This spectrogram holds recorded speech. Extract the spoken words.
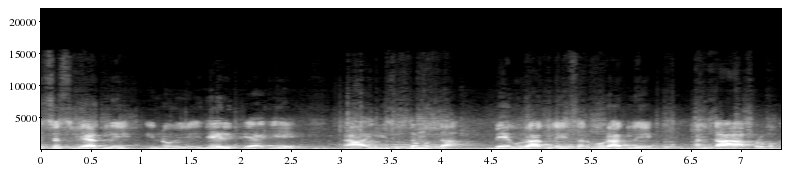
ಯಶಸ್ವಿಯಾಗಲಿ, ಇನ್ನೂ ಇದೇ ರೀತಿಯಾಗಿ ಈ ಸುತ್ತಮುತ್ತ ಬೇಗೂರಾಗಲಿ, ಸರ್ಗೂರಾಗಲಿ, ಅಂಥ ಪ್ರಮುಖ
